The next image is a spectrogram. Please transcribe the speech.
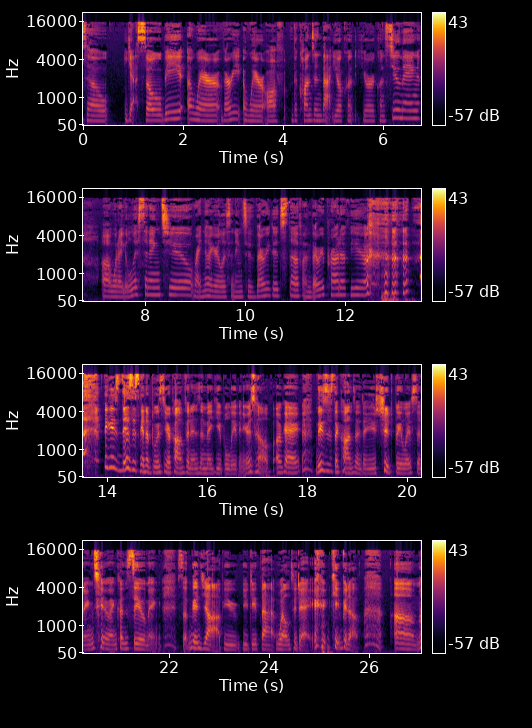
So, yes, so be aware, very aware of the content that you're you're consuming, uh, what are you listening to? Right now, you're listening to very good stuff. I'm very proud of you because this is to boost your confidence and make you believe in yourself. Okay. This is the content that you should be listening to and consuming. So good job. You, you did that well today. Keep it up. Um,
